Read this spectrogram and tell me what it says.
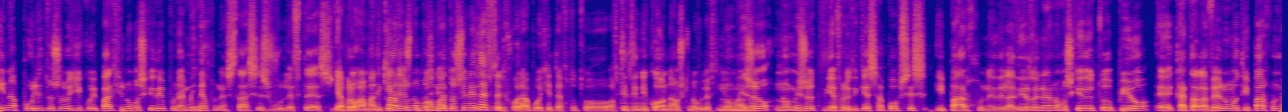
Είναι απολύτως λογικό. Υπάρχει νομοσχέδιο που να μην έχουν ενστάσεις βουλευτές. Για προγραμματική θέση του κόμματος είναι η δεύτερη φορά που έχετε αυτό το, αυτή την εικόνα ως κοινοβουλευτική νομίζω, ομάδα. Νομίζω ότι διαφορετικές απόψεις υπάρχουν. Δηλαδή, εδώ είναι ένα νομοσχέδιο το οποίο ε, καταλαβαίνουμε ότι υπάρχουν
